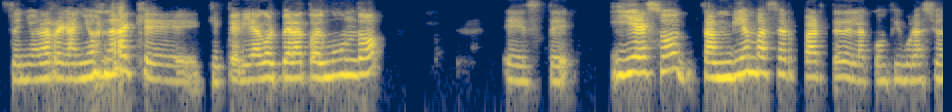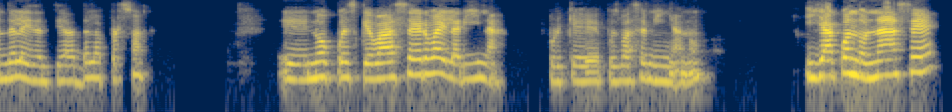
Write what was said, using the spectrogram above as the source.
señora regañona que, que quería golpear a todo el mundo? Este, y eso también va a ser parte de la configuración de la identidad de la persona. Eh, no, pues que va a ser bailarina, porque pues va a ser niña, ¿no? Y ya cuando nace,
